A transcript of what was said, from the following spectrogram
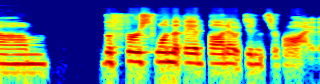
um, the first one that they had thought out didn't survive.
